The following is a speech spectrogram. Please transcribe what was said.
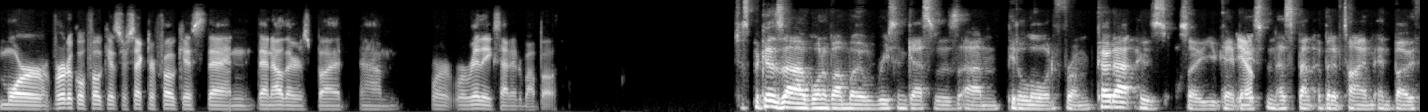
more vertical focus or sector focus than than others but um, we're, we're really excited about both just because uh, one of our more recent guests was um, Peter Lord from Codat, who's also UK based yep. and has spent a bit of time in both.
